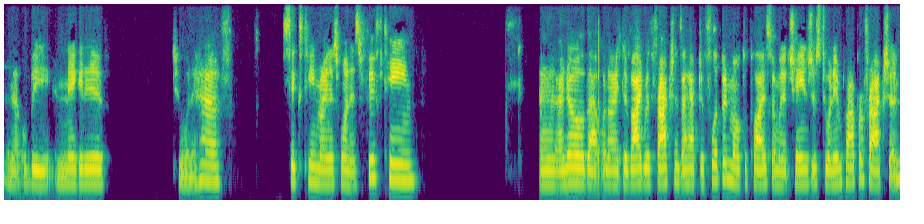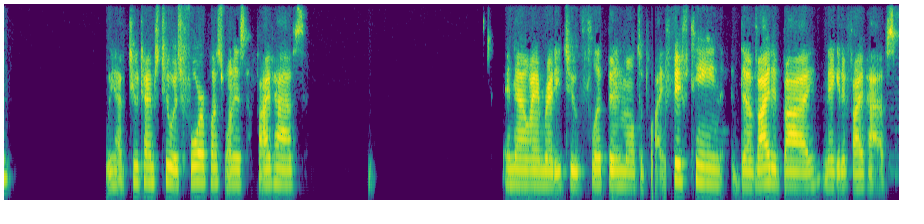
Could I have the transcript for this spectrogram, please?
and that will be negative two and a half. 16 minus one is 15. And I know that when I divide with fractions, I have to flip and multiply. So I'm going to change this to an improper fraction. We have 2 times 2 is 4, plus 1 is 5 halves. And now I am ready to flip and multiply. 15 divided by negative 5 halves.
